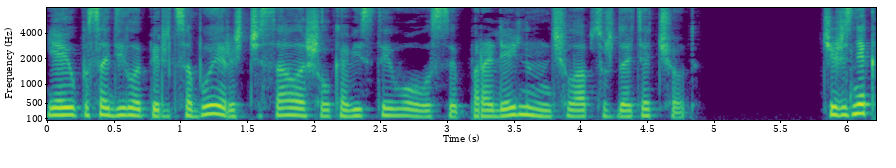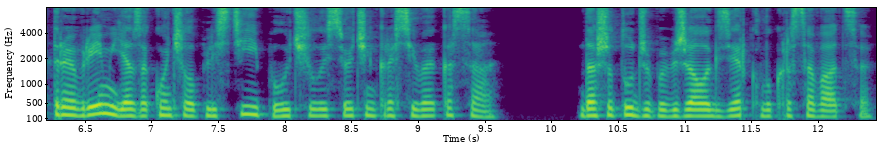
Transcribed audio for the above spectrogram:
Я ее посадила перед собой и расчесала шелковистые волосы, параллельно начала обсуждать отчет. Через некоторое время я закончила плести, и получилась очень красивая коса. Даша тут же побежала к зеркалу красоваться.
